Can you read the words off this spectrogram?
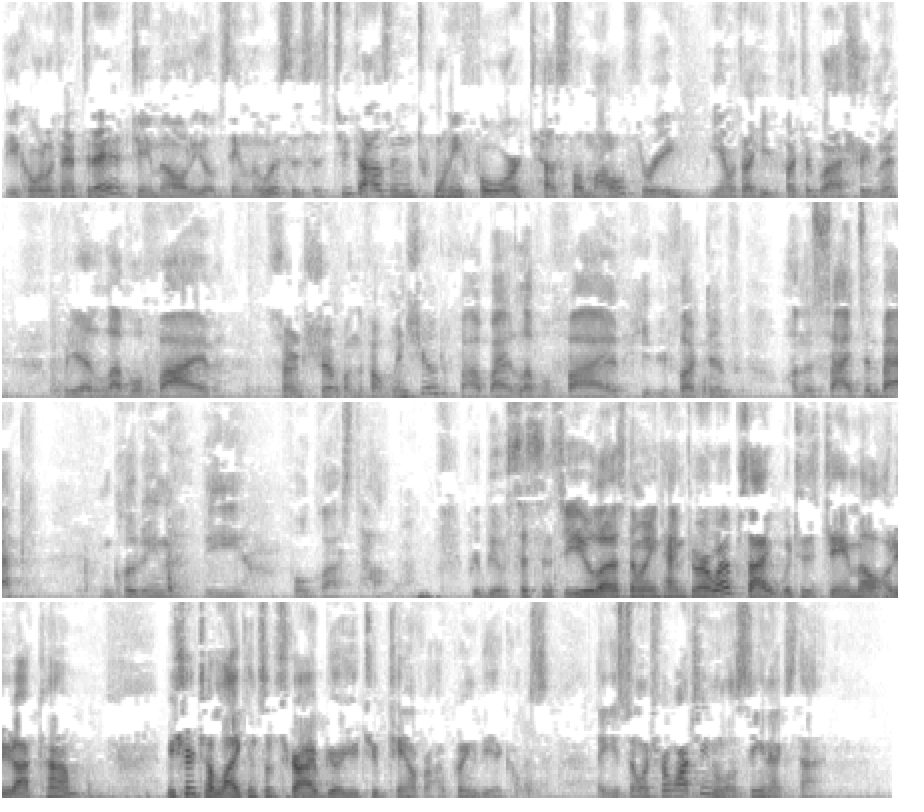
Vehicle we're looking at today at JML Audio of St. Louis. This is 2024 Tesla Model 3. Began with our heat reflective glass treatment. We had a level 5 sun strip on the front windshield, followed by a level 5 heat reflective on the sides and back, including the full glass top. If we'd be of assistance to you, let us know anytime through our website, which is jmlaudio.com. Be sure to like and subscribe to our YouTube channel for upcoming vehicles. Thank you so much for watching, and we'll see you next time.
